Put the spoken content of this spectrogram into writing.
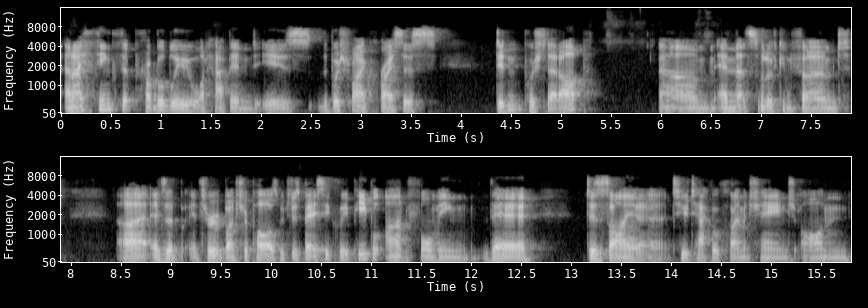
And I think that probably what happened is the bushfire crisis didn't push that up, um, and that's sort of confirmed uh, as a through a bunch of polls, which is basically people aren't forming their desire to tackle climate change on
